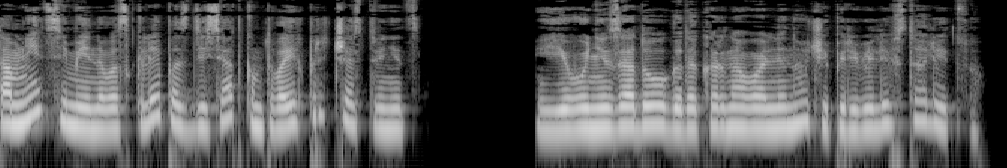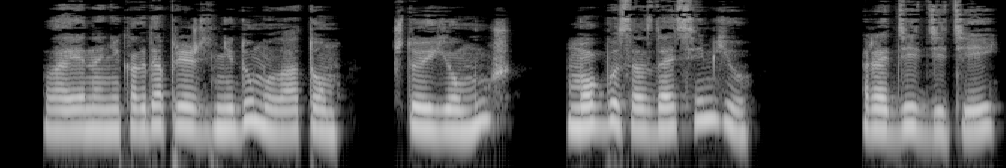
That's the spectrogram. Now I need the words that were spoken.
Там нет семейного склепа с десятком твоих предшественниц. Его незадолго до карнавальной ночи перевели в столицу. Лаэна никогда прежде не думала о том, что ее муж мог бы создать семью, родить детей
